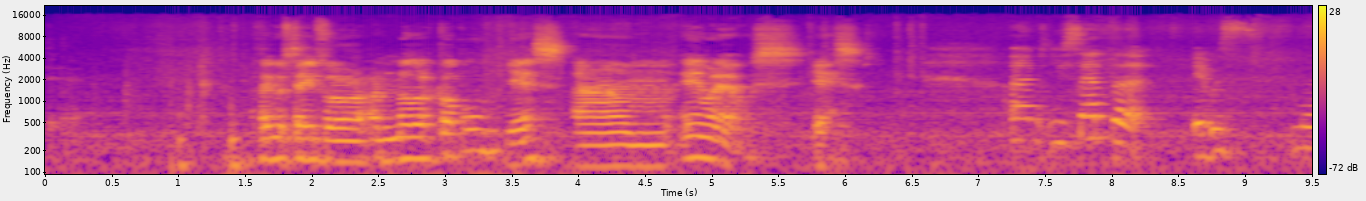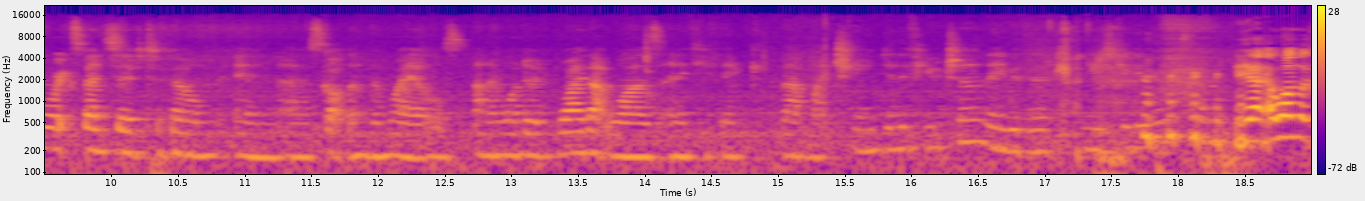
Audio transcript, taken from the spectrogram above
to do it. I think it's time for another couple. Yes. Um, anyone else? Yes. Um, you said that it was more expensive to film in uh, Scotland than Wales, and I wondered why that was, and if you think that might change in the future, maybe the new studios. yeah, well,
